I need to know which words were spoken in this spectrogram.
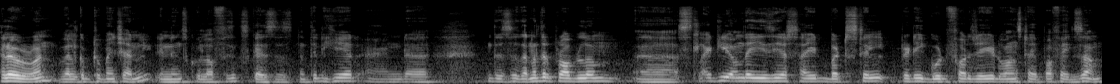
Hello everyone, welcome to my channel Indian School of Physics. Guys, this is Nitin here, and uh, this is another problem, uh, slightly on the easier side, but still pretty good for JEE Advanced type of exam,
